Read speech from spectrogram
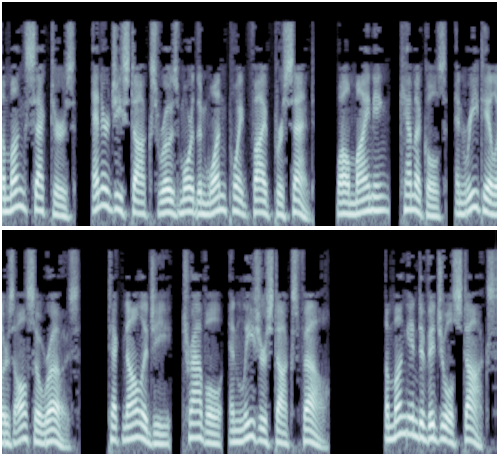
Among sectors, energy stocks rose more than 1.5%, while mining, chemicals, and retailers also rose. Technology, travel, and leisure stocks fell. Among individual stocks,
